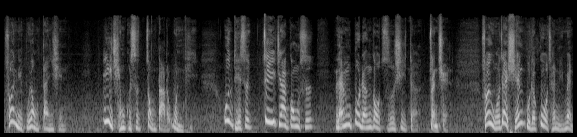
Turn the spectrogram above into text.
所以你不用担心，疫情不是重大的问题，问题是这一家公司能不能够持续的。赚钱，所以我在选股的过程里面，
